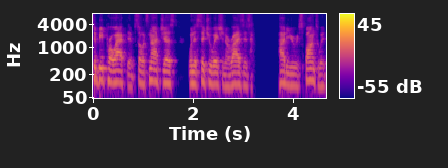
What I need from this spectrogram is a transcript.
to be proactive. So it's not just when a situation arises, how do you respond to it,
